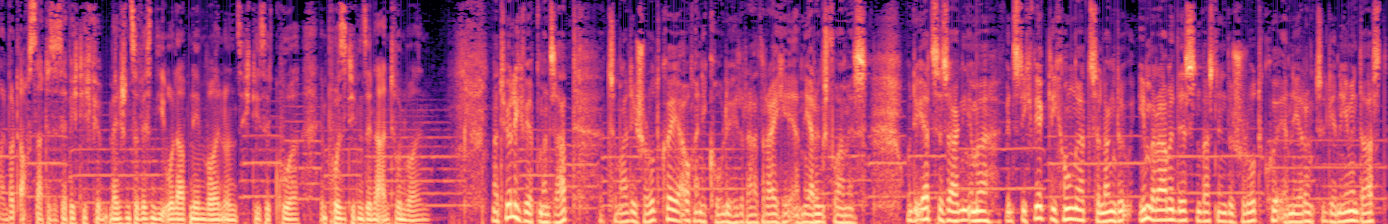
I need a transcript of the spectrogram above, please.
Man wird auch sagt, es ist sehr wichtig für Menschen zu wissen, die Urlaub nehmen wollen und sich diese Kur im positiven Sinne antun wollen. Natürlich wird man satt, zumal die Schrotkur ja auch eine kohlehydratreiche Ernährungsform ist. Und die Ärzte sagen immer, wenn es dich wirklich hungert, solange du im Rahmen dessen, was du in der Schrotkur-Ernährung zu dir nehmen darfst,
